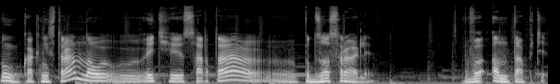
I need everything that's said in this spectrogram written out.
Ну, как ни странно, эти сорта э, подзасрали в Антапте.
